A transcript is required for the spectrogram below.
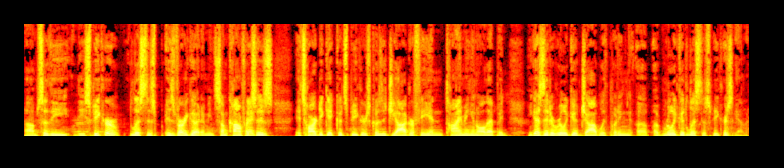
Um, so the the speaker list is is very good. I mean, some conferences it's hard to get good speakers because of geography and timing and all that. But you guys did a really good job with putting a, a really good list of speakers together.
